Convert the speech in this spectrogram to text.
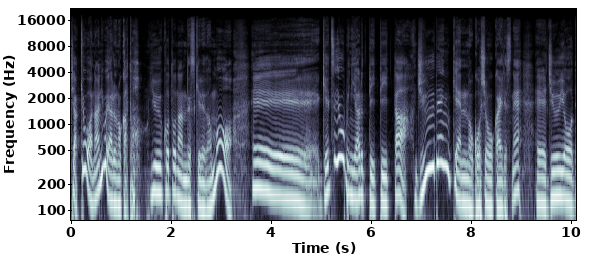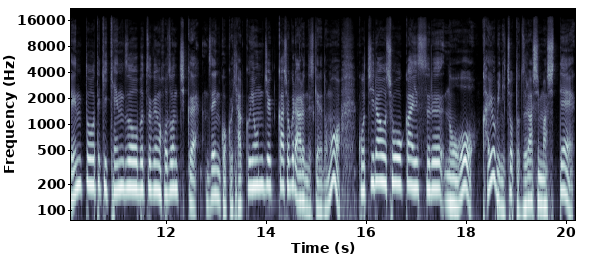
じゃあ今日は何をやるのかということなんですけれども、えー月曜日にやるって言っていた充電券のご紹介ですね。えー重要伝統的建造物群保存地区全国140カ所ぐらいあるんですけれども、こちらを紹介するのを火曜日にちょっとずらしまして、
